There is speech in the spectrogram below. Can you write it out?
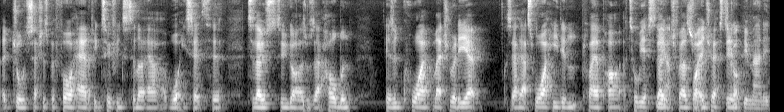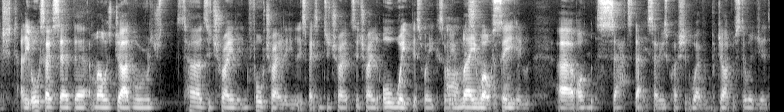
and George Sessions beforehand. I think two things to note out of what he said to, to those two guys was that Holman isn't quite match ready yet. So that's why he didn't play a part at all yesterday, which I found that's quite right. interesting. It's got to be managed. And he also said that Myles Judd will return to training, full training, and expects him to train to train all week this week. So we Oh, may well okay. see him uh, on Saturday. So he's questioned whether Judd was still injured.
